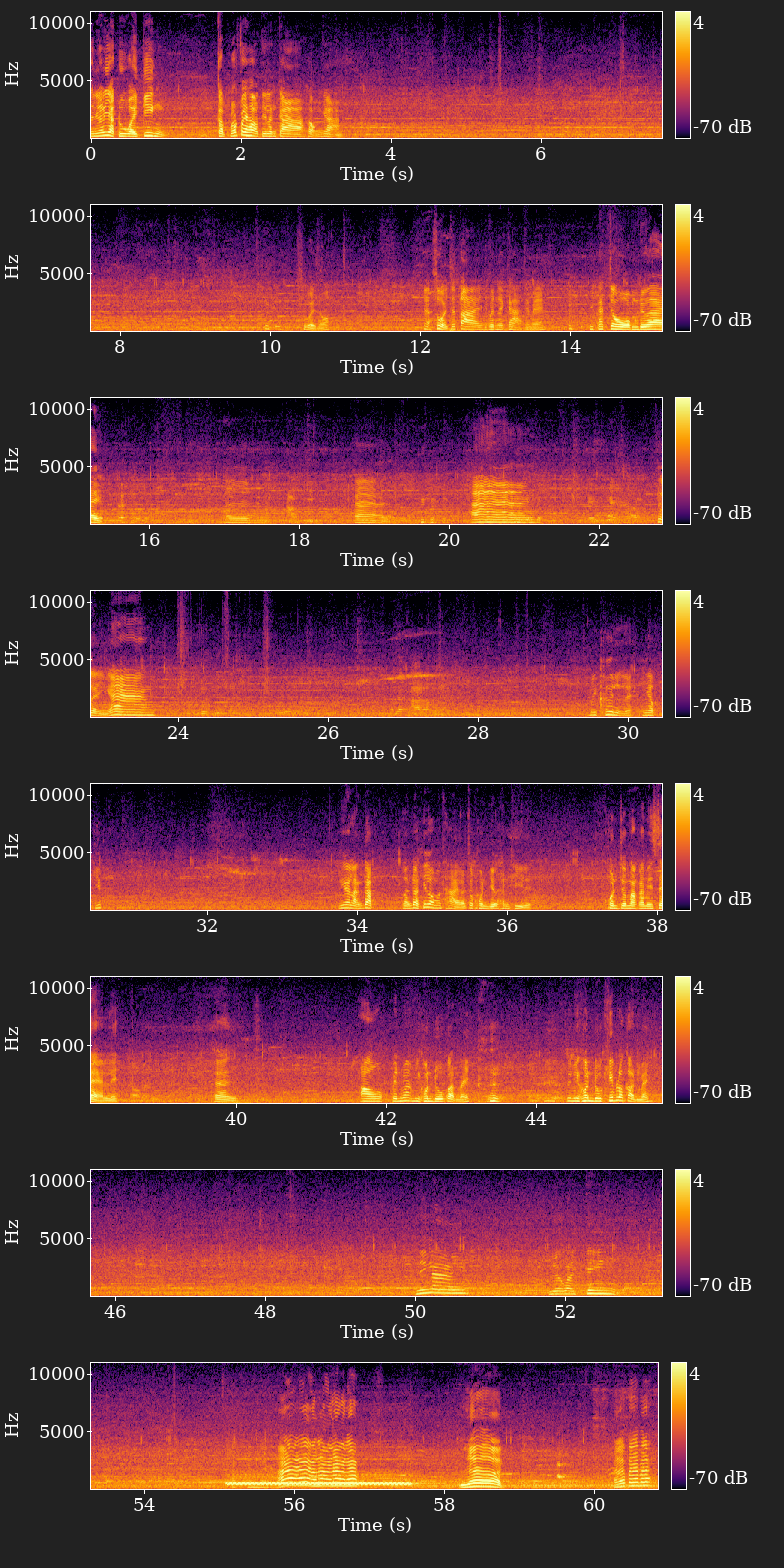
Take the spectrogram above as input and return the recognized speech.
อันนี้เราอยากดูไวกิ้ง กับรถไฟเหาะตีลังกาสองอย่าง สวยเนาะเนี่ยสวยจะตายบรรยากาศใช่ไหม มีกระโจมด้วย เอออ่าอ่าเก่งแข่งแล้วสวยงาม ไม่ขึ้นเลย เงียบกิ๊บเนี่ยหลังจากหลังจากที่เรามาถ่ายแล้วจะคนเยอะทันทีเลย คนจะมากันเป็นแสนเลยเรามาดูกันเออเอาเป็นว่ามีคนดูก่อนไหม จะมีคนดูคลิปเราก่อนไหม นี่ไง เรือไวกิ้งอ่าเอาแล้วเอาแล้วเอาแล้วเลิศ เอาแล้วไปแล้วไปแล้ว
